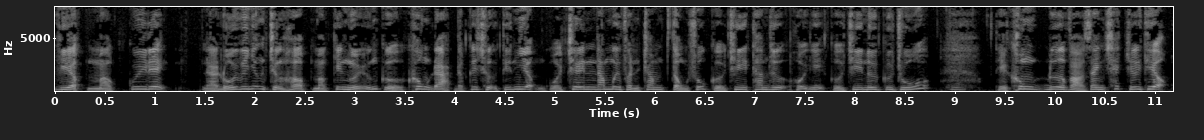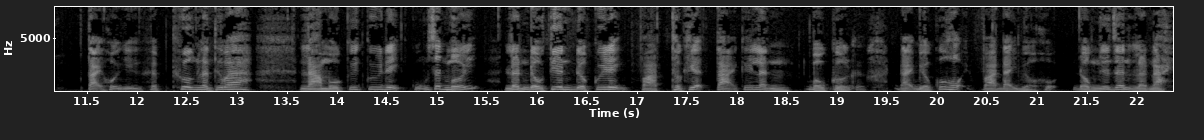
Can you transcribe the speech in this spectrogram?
Việc mà quy định là đối với những trường hợp mà cái người ứng cử không đạt được cái sự tín nhiệm của trên 50% tổng số cử tri tham dự hội nghị cử tri nơi cư trú thì không đưa vào danh sách giới thiệu tại hội nghị hiệp thương lần thứ ba là một cái quy định cũng rất mới lần đầu tiên được quy định và thực hiện tại cái lần bầu cử đại biểu quốc hội và đại biểu hội đồng nhân dân lần này.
